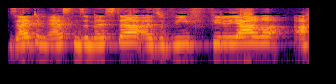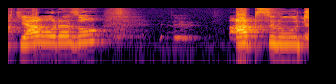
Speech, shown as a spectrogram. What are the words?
seit dem ersten Semester, also wie viele Jahre? Acht Jahre oder so. Absolut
